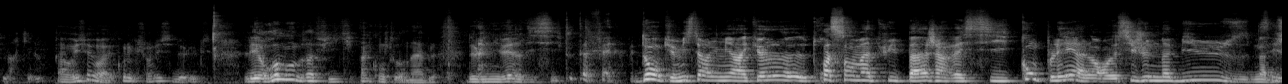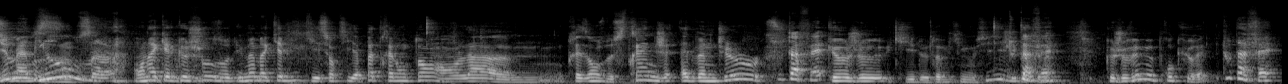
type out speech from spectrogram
C'est marqué là. Ah oui, c'est vrai, collection d'ici de luxe. Les romans graphiques incontournables de l'univers d'ici. Tout à fait. Donc, Mister Miracle, euh, 328 pages, un récit complet. Alors, euh, si je ne m'abuse, on a quelque chose du même acabit qui est sorti il n'y a pas très longtemps en la euh, présence de Strange Adventure, Tout à fait. que je, qui est de Tom King aussi, si Tout à fait. que je vais me procurer. Tout à fait.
